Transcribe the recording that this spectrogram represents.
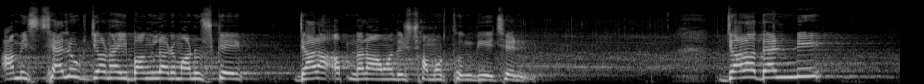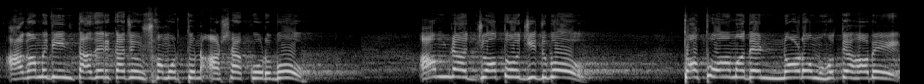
আমি স্যালুট জানাই বাংলার মানুষকে। যারা আপনারা আমাদের সমর্থন দিয়েছেন, যারা দেননি, আগামী দিন তাদের কাছেও সমর্থন আশা করব। আমরা যত জিতব, তত আমাদের নরম হতে হবে।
